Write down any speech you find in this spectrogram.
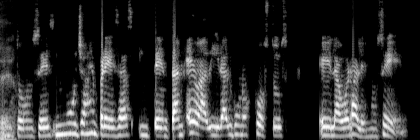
entonces muchas empresas intentan evadir algunos costos eh, laborales, no sé,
